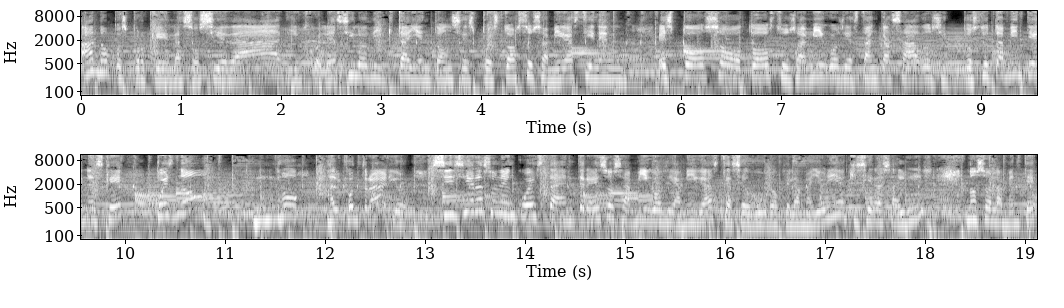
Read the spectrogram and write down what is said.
ah, no, pues porque la sociedad, híjole, así lo dicta y entonces pues todas tus amigas tienen esposo o todos tus amigos ya están casados y pues tú también tienes que, pues no, no, al contrario, si hicieras una encuesta entre esos amigos y amigas, te aseguro que la mayoría quisiera salir no solamente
